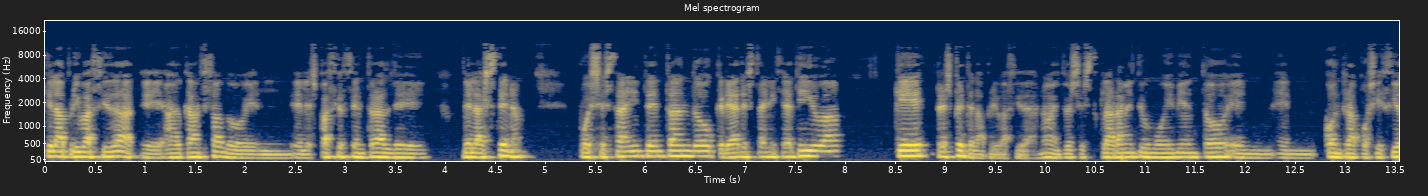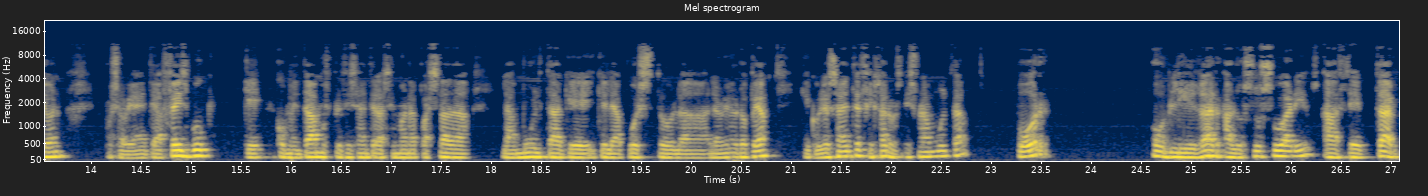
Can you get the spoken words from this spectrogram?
la privacidad eh, ha alcanzado el, espacio central de, de la escena, pues están intentando crear esta iniciativa que respete la privacidad, ¿no? Entonces es claramente un movimiento en, contraposición, pues obviamente a Facebook, que comentábamos precisamente la semana pasada la multa que, le ha puesto la, Unión Europea, que curiosamente, fijaros, es una multa por obligar a los usuarios a aceptar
